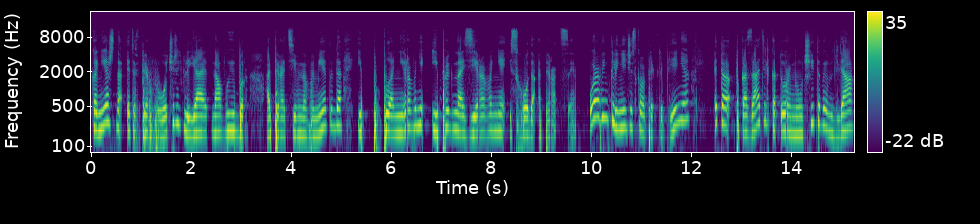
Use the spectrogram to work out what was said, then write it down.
Конечно, это в первую очередь влияет на выбор оперативного метода и планирование и прогнозирование исхода операции. Уровень клинического прикрепления это показатель, который мы учитываем для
